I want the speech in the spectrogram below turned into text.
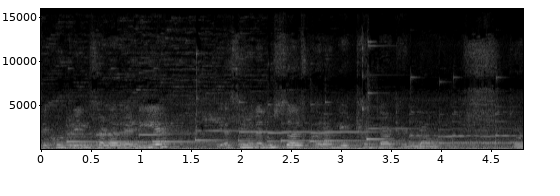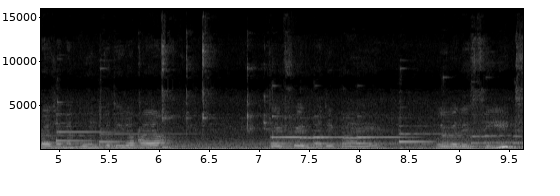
ਦੇਖੋ ਡਰਿੰਕ ਸਾਡਾ ਰੈਡੀ ਹੈ ਤੇ ਅਸੀਂ ਉਹਨਾਂ ਨੂੰ ਸਰਵ ਕਰਾਂਗੇ ਠੰਡਾ ਠੰਡਾ ਥੋੜਾ ਜਿਹਾ ਮੈਂ ਗੋਂਦ ਕਤੀਰਾ ਪਾਇਆ ਤੇ ਫਿਰ ਮੈਂ ਉਹਦੇ ਪਾਏ ਉਹ ਵਾਲੇ ਸੀਡਸ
